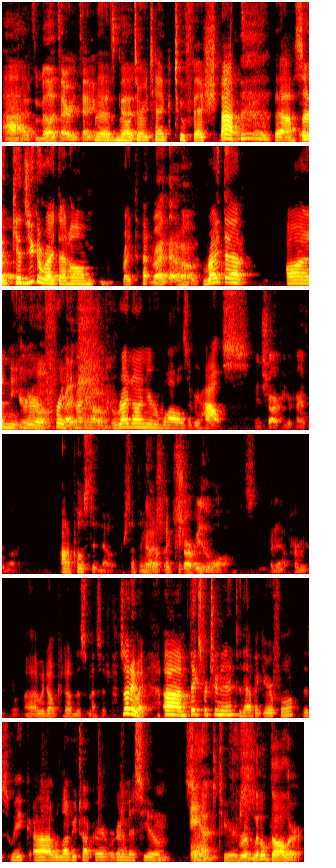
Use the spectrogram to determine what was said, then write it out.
ah, it's a military tank. Yeah, it's military tank, two fish. Good. yeah. So Yeah. kids, you can write that home. Write that. Write that home. Write that on Your, your, fridge. Write it on your home. Write it on your walls of your house And Sharpie. Your parents will love it. On a post-it note or something. No, don't- I sh- could- Sharpie to the wall. Just write it out permanently. uh, we don't condone this message. So anyway, um, thanks for tuning in to the Epic Earful this week. Uh, we love you, Tucker. We're gonna miss you. Mm. Send and tears. for a little dollar,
